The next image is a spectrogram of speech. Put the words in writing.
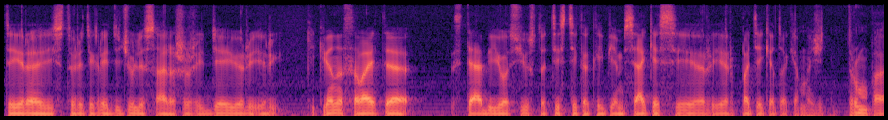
tai yra, jis turi tikrai didžiulį sąrašą žaidėjų ir, ir kiekvieną savaitę stebi juos jų statistiką, kaip jiems sekėsi ir, ir pateikia tokią mažį, trumpą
